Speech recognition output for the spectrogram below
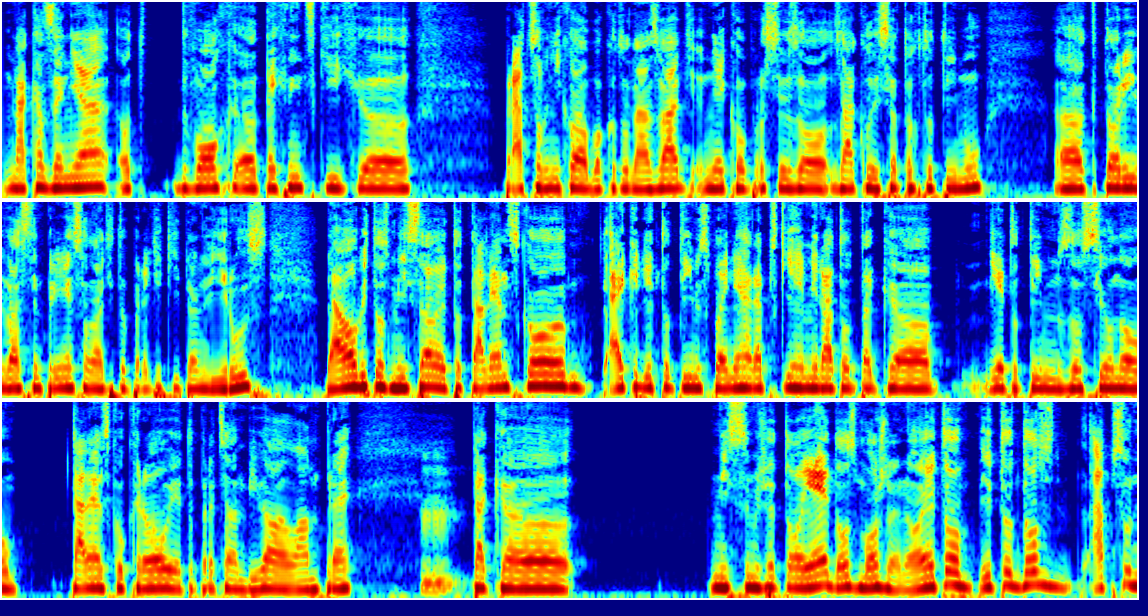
nakazenia od dvoch uh, technických uh, pracovníkov, alebo ako to nazvať, niekoho proste zo zákulisia tohto týmu, uh, ktorý vlastne priniesol na tieto preteky ten vírus. Dávalo by to zmysel, je to Taliansko, aj keď je to tým Spojených Arabských Emirátov, tak je to tým so silnou talianskou krvou, je to predsa len bývalé Lampre, mm-hmm. tak myslím, že to je dosť možné. No. Je, to, je to dosť absurd,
